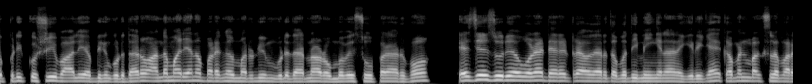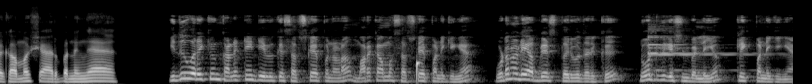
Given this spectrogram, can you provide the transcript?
எப்படி குஷி வாலி அப்படின்னு கொடுத்தாரோ அந்த மாதிரியான படங்கள் மறுபடியும் கொடுத்தாருன்னா ரொம்பவே சூப்பராக இருக்கும். எஸ். ஜே. சூர்யாவோட டேரக்டர் அவதாரத்தை பற்றி நீங்கள் என்ன நினைக்கிறீங்க? கமெண்ட் பாக்ஸில் மறக்காமல் ஷேர் பண்ணுங்கள் இது வரைக்கும் கனெக்டிங் டிவிக்கு சப்ஸ்கிரைப் பண்ணனா மறக்காமல் சப்ஸ்கிரைப் பண்ணிக்கோங்க. உடனடி அப்டேட்ஸ் பெறுவதற்கு நோட்டிஃபிகேஷன் பெல்லையும் கிளிக் பண்ணிக்கோங்க.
